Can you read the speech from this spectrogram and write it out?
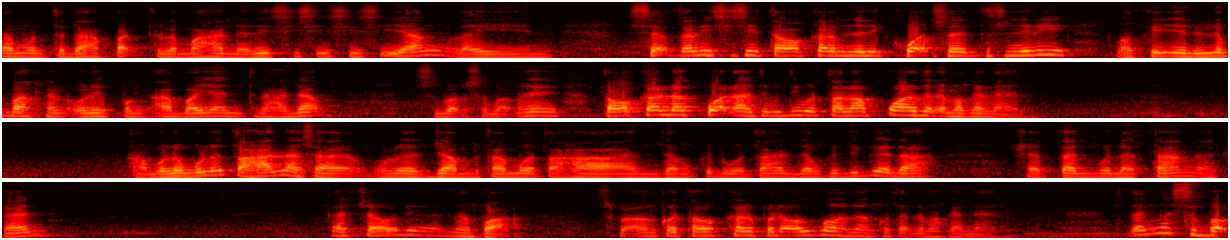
namun terdapat kelemahan dari sisi-sisi yang lain. Setiap kali sisi tawakal menjadi kuat secara tersendiri, maka ia dilemahkan oleh pengabaian terhadap sebab-sebab. Maksudnya, tawakal dah kuat lah, tiba-tiba tak lapar tak ada makanan. Ha, mula-mula tahan lah, saya, mula jam pertama tahan, jam kedua tahan, jam ketiga dah syaitan pun datang akan kacau dia, nampak? Sebab engkau tawakal pada Allah lah, engkau tak ada makanan. Sedangkan sebab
